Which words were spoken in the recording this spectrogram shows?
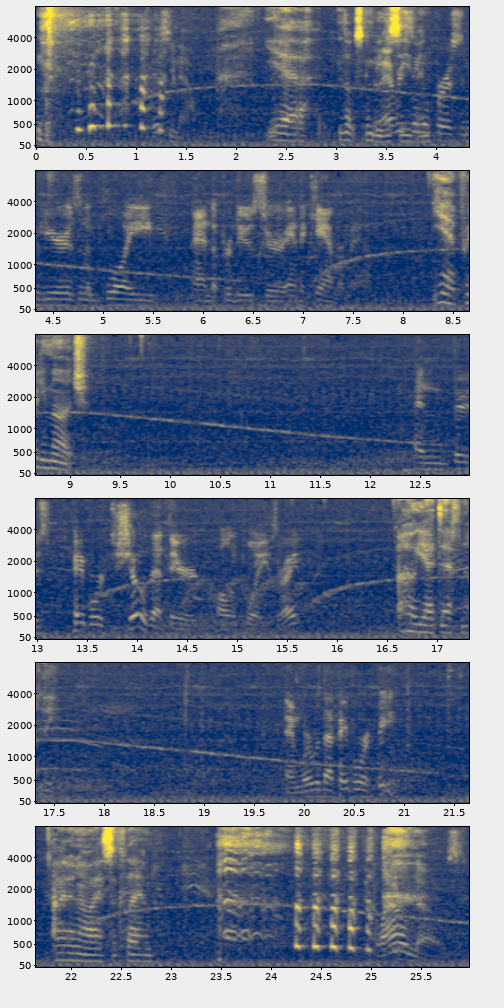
Is he now? Yeah, it looks gonna be every deceiving. single person here is an employee and a producer and a cameraman. Yeah, pretty much. And there's paperwork to show that they're all employees, right? Oh yeah, definitely. And where would that paperwork be? I don't know. Ask the clown. The clown knows.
